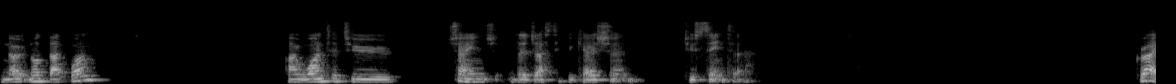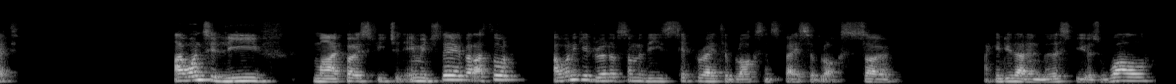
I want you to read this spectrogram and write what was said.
no, not that one. I wanted to change the justification to center. Great. I want to leave my post featured image there, but I thought I want to get rid of some of these separator blocks and spacer blocks. So I can do that in the list view as well.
